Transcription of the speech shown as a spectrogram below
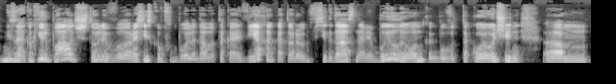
не знаю, как Юрий Павлович, что ли, в российском футболе, да, вот такая веха, которая он всегда с нами был, и он как бы вот такой очень... Эм,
